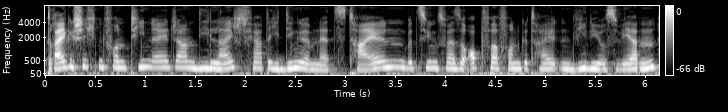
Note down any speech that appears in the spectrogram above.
Drei Geschichten von Teenagern, die leichtfertig Dinge im Netz teilen, beziehungsweise Opfer von geteilten Videos werden.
